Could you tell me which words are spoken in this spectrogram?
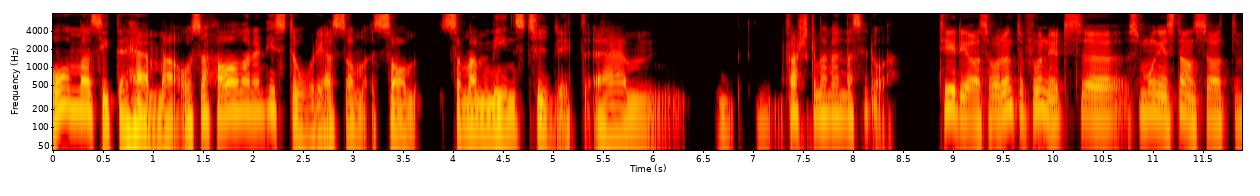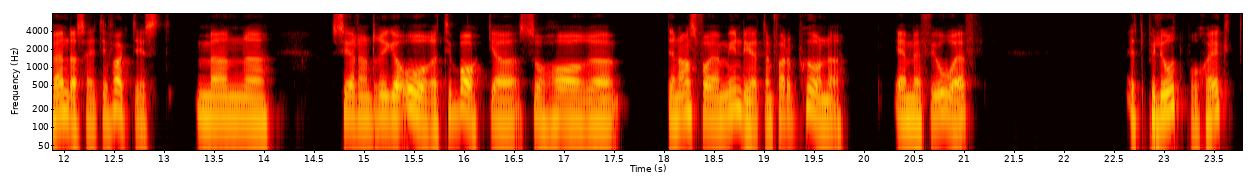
om man sitter hemma och så har man en historia som, som, som man minns tydligt, ehm, vart ska man vända sig då? Tidigare så har det inte funnits eh, så många instanser att vända sig till faktiskt. Men eh, sedan dryga året tillbaka så har eh, den ansvariga myndigheten för adoptioner, MFOF, ett pilotprojekt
